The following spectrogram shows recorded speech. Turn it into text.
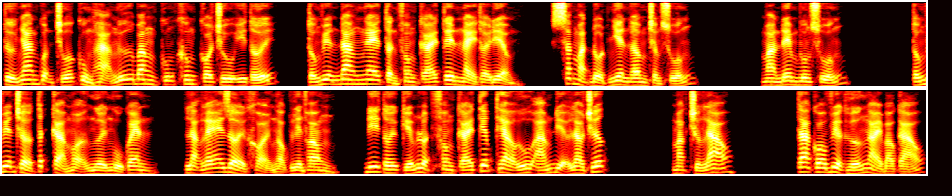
Tử nhan quận chúa cùng hạ ngữ băng cũng không có chú ý tới, Tống Viên đang nghe Tần Phong cái tên này thời điểm, sắc mặt đột nhiên âm trầm xuống. Màn đêm buông xuống. Tống Viên chờ tất cả mọi người ngủ quen, lặng lẽ rời khỏi Ngọc Liên Phong, đi tới kiếm luật phong cái tiếp theo ưu ám địa lao trước. Mặc trưởng lão, ta có việc hướng ngài báo cáo.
